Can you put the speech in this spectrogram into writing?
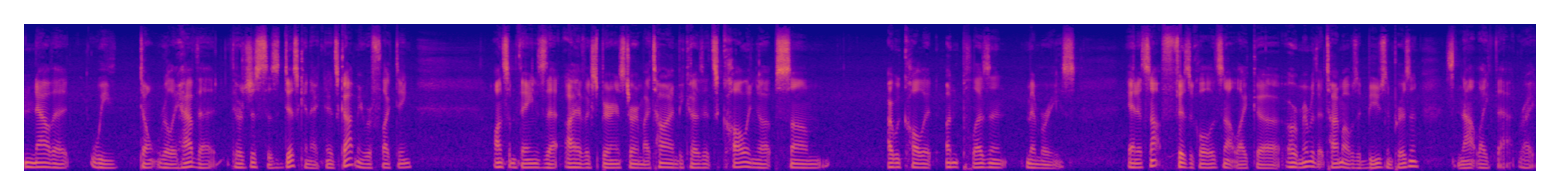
now that we don't really have that, there's just this disconnect. And it's got me reflecting on some things that I have experienced during my time because it's calling up some, I would call it unpleasant memories and it's not physical. It's not like, uh, oh, remember that time I was abused in prison? It's not like that, right?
